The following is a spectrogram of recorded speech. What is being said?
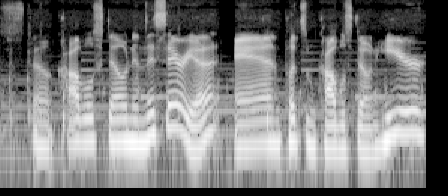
stone, cobblestone in this area and put some cobblestone here.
